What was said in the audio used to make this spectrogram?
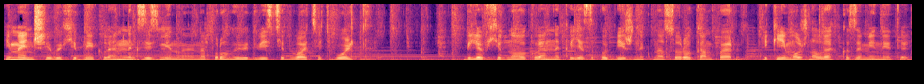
І менший вихідний клемник зі змінною напругою 220 вольт. Біля вхідного клемника є запобіжник на 40 А, який можна легко замінити.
